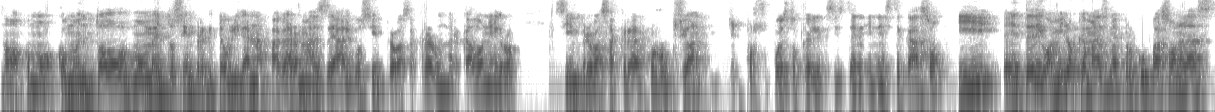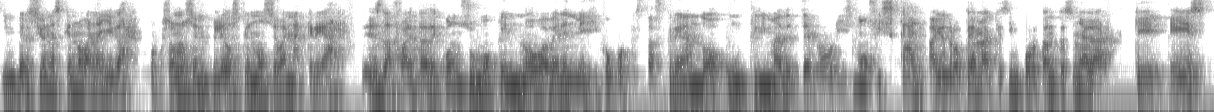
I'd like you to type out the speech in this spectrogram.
¿no? Como, como en todo momento, siempre que te obligan a pagar más de algo, siempre vas a crear un mercado negro siempre vas a crear corrupción, y por supuesto que él existe en, este caso. Y eh, te digo, a mí lo que más me preocupa son las inversiones que no van a llegar, porque son los empleos que no se van a crear. Es la falta de consumo que no va a haber en México porque estás creando un clima de terrorismo fiscal. Hay otro tema que es importante señalar, que es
